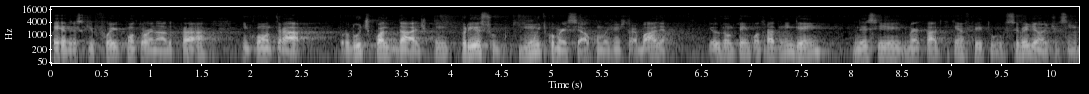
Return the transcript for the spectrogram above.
pedras que foi contornado para encontrar produto de qualidade com um preço muito comercial, como a gente trabalha, eu não tenho encontrado ninguém nesse mercado que tenha feito semelhante. Assim.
